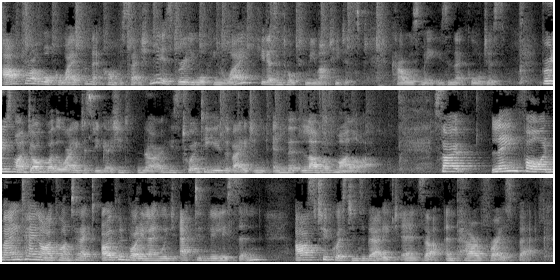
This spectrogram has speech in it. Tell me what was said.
after I walk away from that conversation, there's Broody walking away. He doesn't talk to me much, he just cuddles me. Isn't that gorgeous? Broody's my dog, by the way, just in case you didn't know. He's 20 years of age and, and the love of my life. So lean forward, maintain eye contact, open body language, actively listen, ask two questions about each answer, and paraphrase back.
